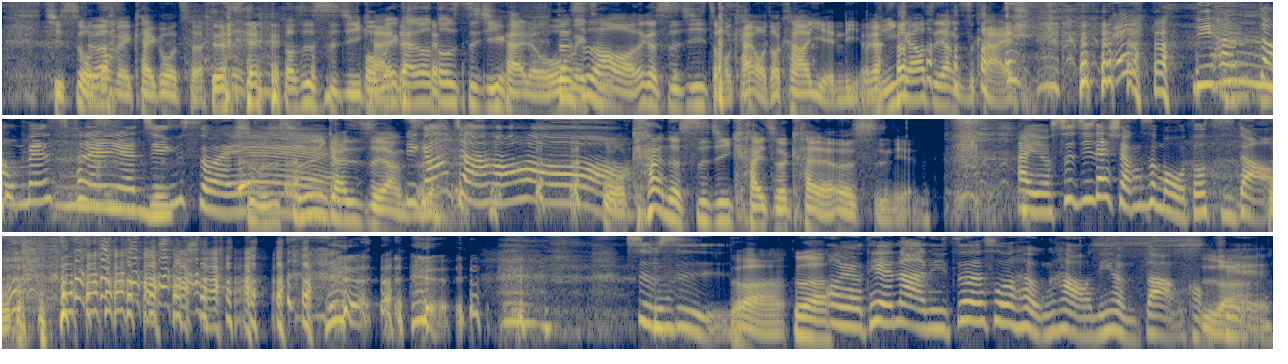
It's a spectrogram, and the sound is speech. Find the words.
其实我都没开过车，对，都是司机开。我没开过，都是司机开的。我但是哦，那个司机怎么开，我都看他眼里。你应该要这样子开。你很懂 mansplaining 的精髓，是不是？是不是应该是这样子？你刚刚讲的好好哦。我看着司机开车开了二十年。哎呦，司机在想什么我都知道。是不是？对啊，对啊。哦哟天哪，你真的说的很好，你很棒，孔雀。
